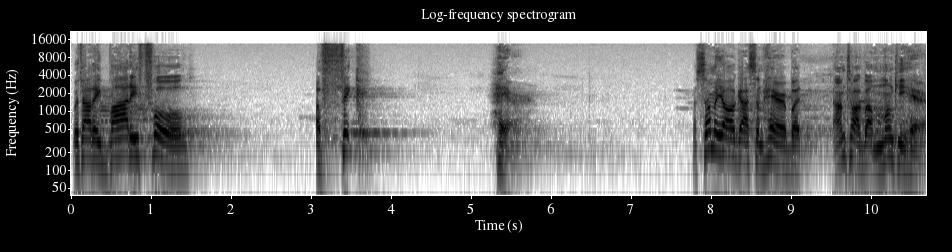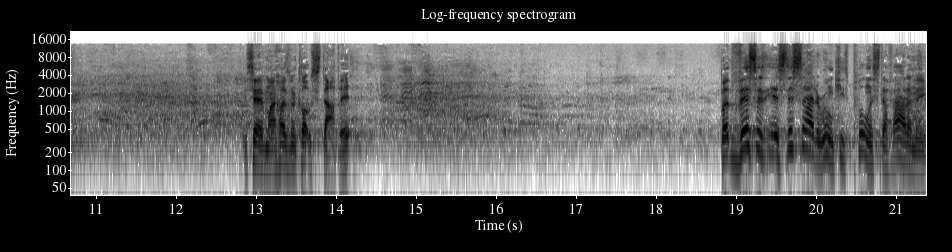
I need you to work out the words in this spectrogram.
without a body full of thick hair. Some of y'all got some hair, but I'm talking about monkey hair. He said, My husband, close, stop it. But this is, it's this side of the room keeps pulling stuff out of me.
